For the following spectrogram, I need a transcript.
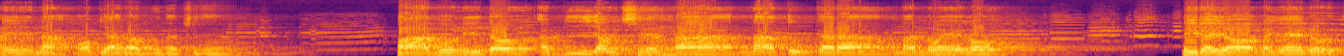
နေနာဟောပြတော်မူသဖြင့်ပါဘူနီတုံအပြည့်ရောက်ခြင်းငါနတုကရာမလွယ်ကုန်နိရယောမရဲတို့သ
